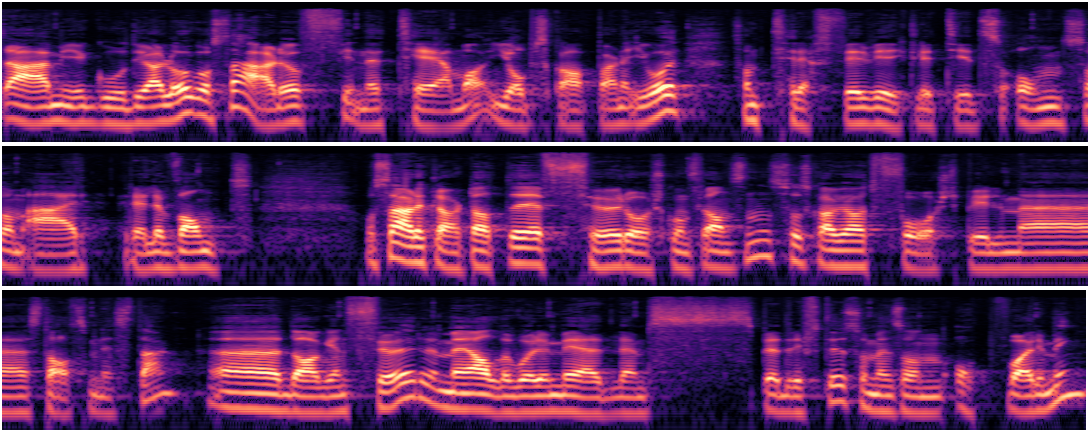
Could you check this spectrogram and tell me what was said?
Det er mye god dialog. Og så er det å finne et tema, jobbskaperne i år, som treffer virkelig tidsånd, som er relevant. Og så er det klart at eh, Før årskonferansen så skal vi ha et vorspiel med statsministeren eh, dagen før med alle våre medlemsbedrifter som en sånn oppvarming.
